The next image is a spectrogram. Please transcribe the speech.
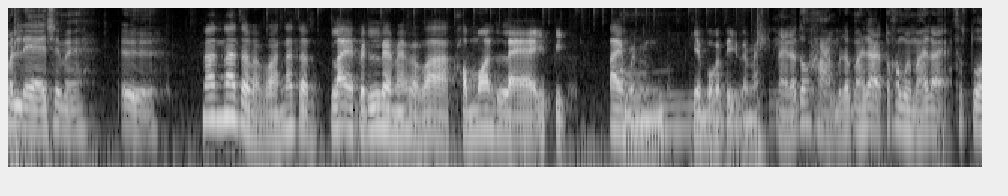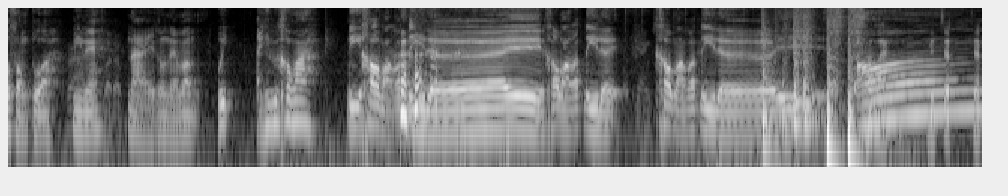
มันแรใช่ไหมเออ น่าน่าจะแบบว่าน่าจะไล่ไปเรื่อยๆไหมแบบว่าคอมมอนแลอีพิกไล่เหมือนอ๋อเกมปกติเลยไหมไหนเราต้องหามันมาให้ได้ต้องขโมยมาให้ได้สักตัวสองตัวมีไหมไหนตรงไหนบ้างอุ้ยไอ้นี่เพิ่งเข้ามาตีเข้ามาก็ตีเลย เข้ามาก็ตีเลย เข้ามาก็ตีเลยอ๋อ เท่าไหร่มีเจ็ดเจ็ด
